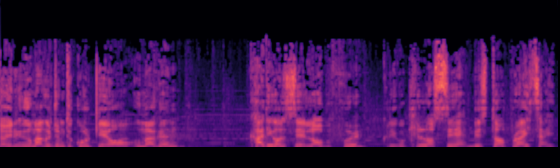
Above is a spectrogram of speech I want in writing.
저희는 음악을 좀 듣고 올게요. 음악은 카디건스의 Lovefool 그리고 킬러스의 Mr. Brightside.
